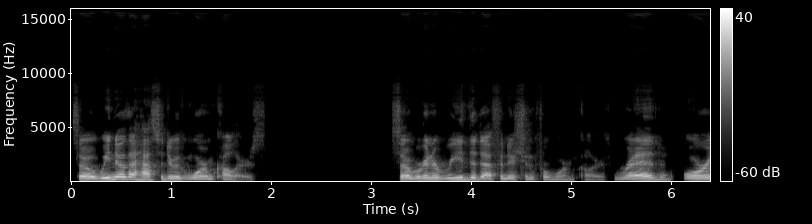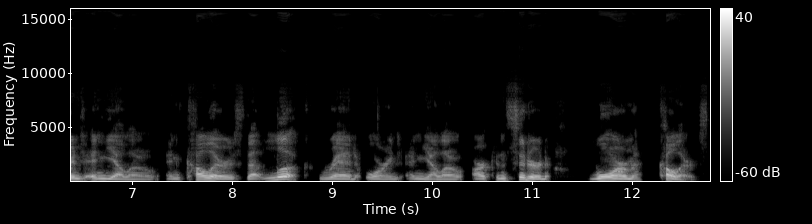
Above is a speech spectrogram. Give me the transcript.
So we know that has to do with warm colors. So we're going to read the definition for warm colors. Red, orange, and yellow, and colors that look red, orange, and yellow are considered warm colors.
